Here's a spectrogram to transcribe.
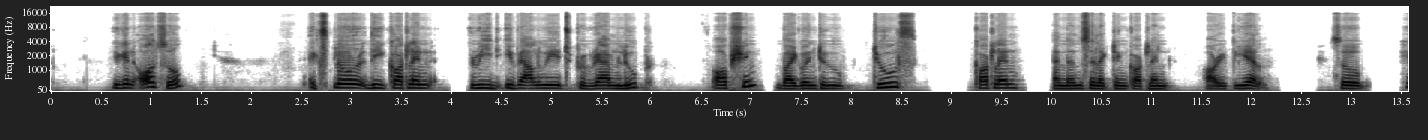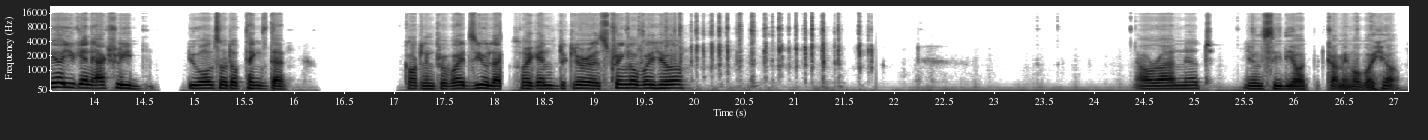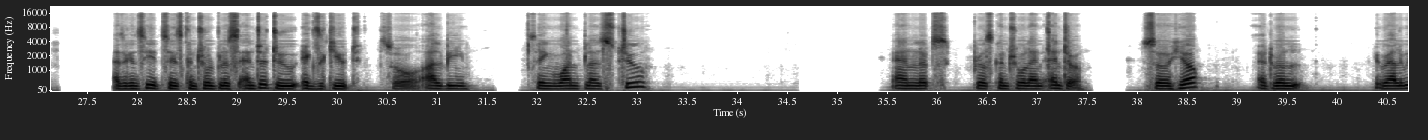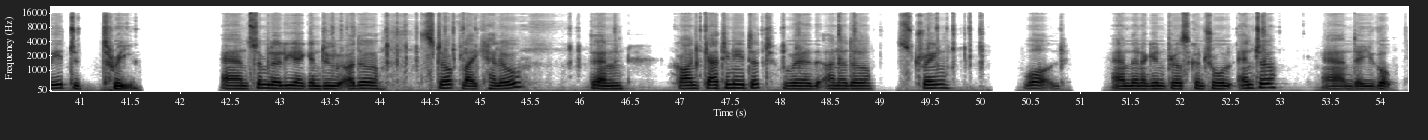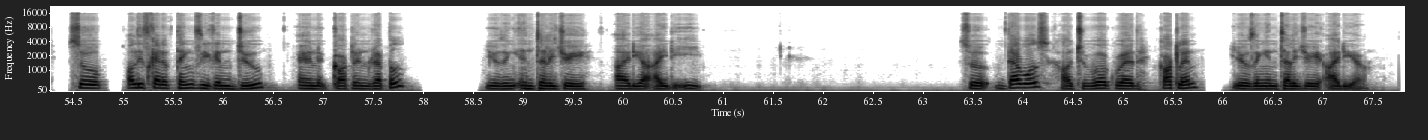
You can also explore the Kotlin read evaluate program loop option by going to tools Kotlin and then selecting Kotlin REPL so here you can actually do all sort of things that Kotlin provides you like so I can declare a string over here. I'll run it. You'll see the output coming over here. As you can see it says control plus enter to execute. So I'll be saying 1 plus 2 and let's press control and enter. So here it will evaluate to 3 and similarly I can do other stuff like hello then concatenate it with another string world and then again press control enter and there you go. So all these kind of things you can do in Kotlin REPL using IntelliJ IDEA IDE so that was how to work with Kotlin using IntelliJ IDEA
